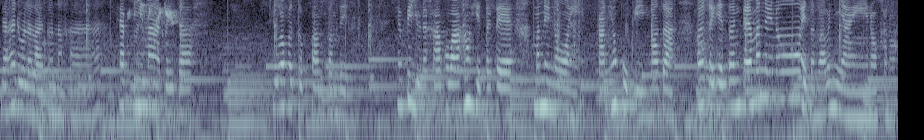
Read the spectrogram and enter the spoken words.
เดี๋ยวให้ดูหลายๆต้นนะคะ ฮปปี้มากเลยจ้ะถือว่าประสบความสำเร็จแฮปปี้อยู่นะคะ เพราะว่าเราเห็นตั้งแต่มันน้อยๆการที่เราปลูกเองเนาะจ้ะเราจะเห็นตั้งแต่มันน้อยๆจนว่ามันใหญ่เนาะค่ะเนาะ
